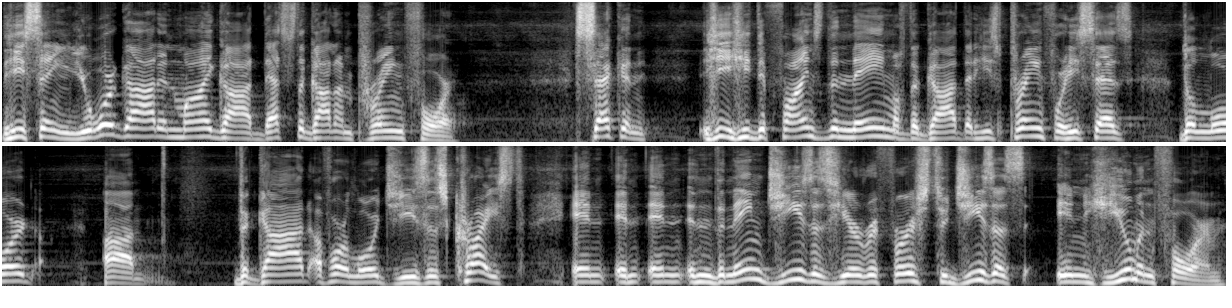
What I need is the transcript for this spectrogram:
He's saying, Your God and my God, that's the God I'm praying for. Second, he, he defines the name of the God that he's praying for. He says, the Lord, um, the God of our Lord Jesus Christ. And, the name Jesus here refers to Jesus in human form.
